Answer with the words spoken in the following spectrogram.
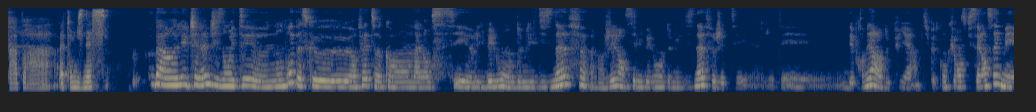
par rapport à ton business? Ben, les challenges, ils ont été euh, nombreux parce que, en fait, quand on a lancé euh, Libellou en 2019, enfin, quand j'ai lancé Libellou en 2019, j'étais, une des premières. Alors, depuis, il y a un petit peu de concurrence qui s'est lancée, mais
